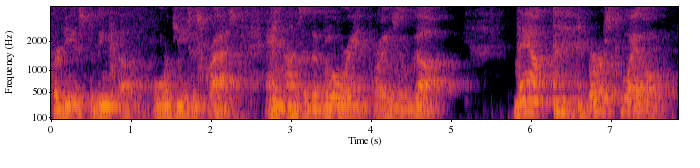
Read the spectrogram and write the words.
produce to be for Jesus Christ and unto the glory and praise of God. Now, in verse 12,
